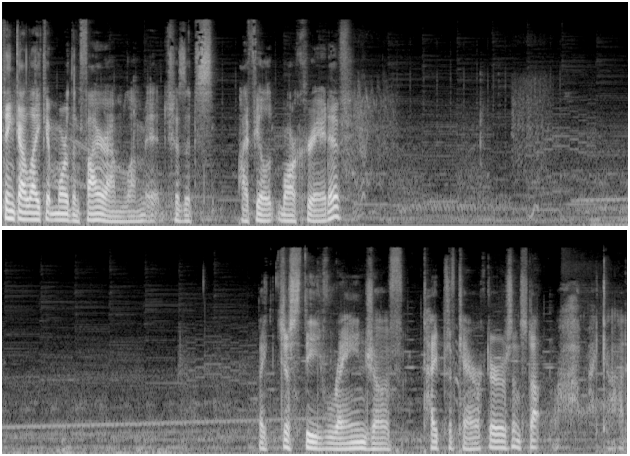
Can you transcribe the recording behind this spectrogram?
think I like it more than Fire Emblem because it, it's I feel more creative. Like, just the range of types of characters and stuff. Oh my god.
